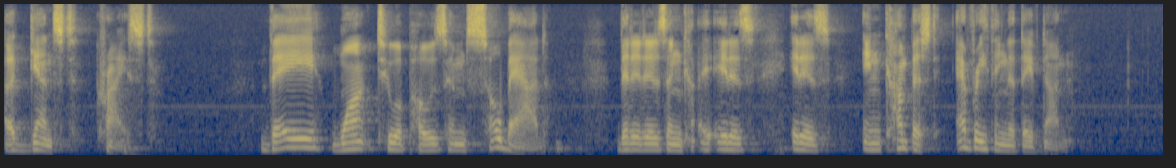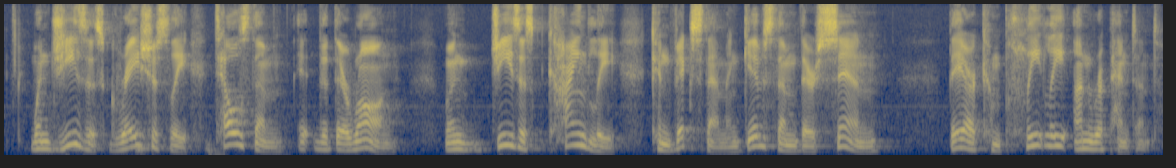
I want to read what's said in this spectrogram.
against Christ. They want to oppose him so bad that it is, it is, it is encompassed everything that they've done. When Jesus graciously tells them that they're wrong, when Jesus kindly convicts them and gives them their sin, they are completely unrepentant.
